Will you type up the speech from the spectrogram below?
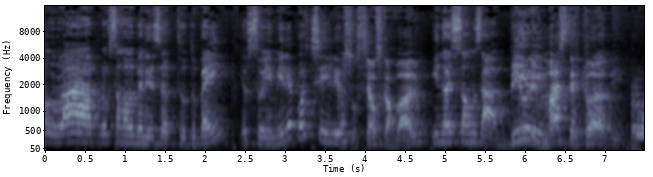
Olá, profissional da beleza, tudo bem? Eu sou Emília Portilho. Eu sou Celso Carvalho. E nós somos a Beauty, Beauty Master Club. Club.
